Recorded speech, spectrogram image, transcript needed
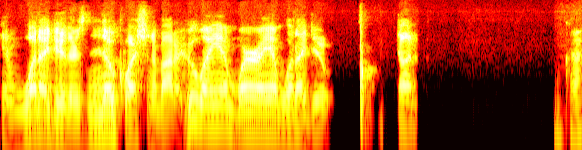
and what I do. There's no question about it. Who I am, where I am, what I do. Done. Okay.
